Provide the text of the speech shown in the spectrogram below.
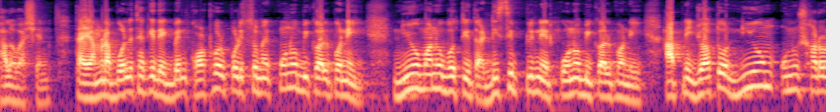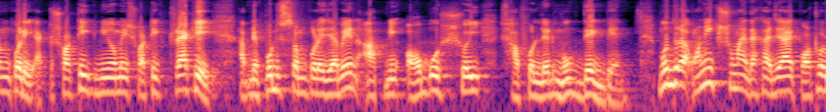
ভালোবাসেন। তাই আমরা বলে থাকি, দেখবেন, কঠোর পরিশ্রমের কোনো বিকল্প নেই, নিয়মানুবর্তিতা, ডিসিপ্লিনের কোনো বিকল্প নেই। আপনি যত নিয়ম অনুসরণ করে, একটা সঠিক নিয়মে, সঠিক ট্র্যাকে আপনি পরিশ্রম করে যাবেন, আপনি অবশ্যই সাফল্যের মুখ দেখবেন। বন্ধুরা, অনেক সময় দেখা যায়, কঠোর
